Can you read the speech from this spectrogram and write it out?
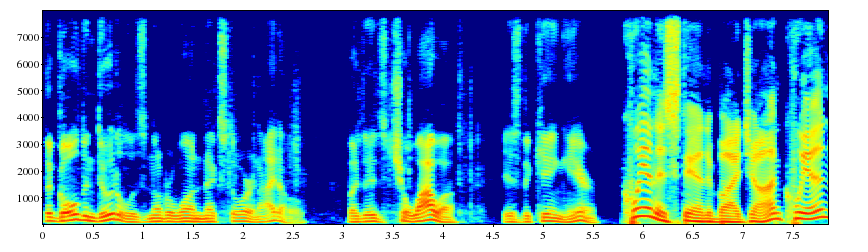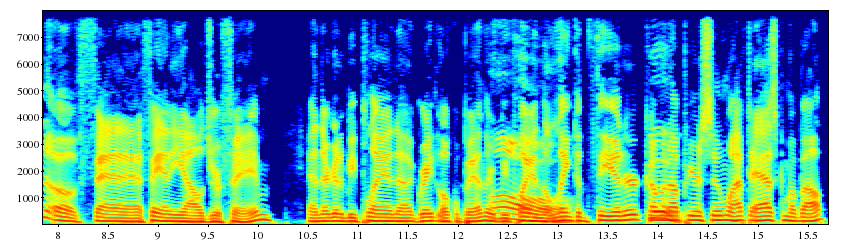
The Golden Doodle is number one next door in Idaho. But it's Chihuahua is the king here. Quinn is standing by, John. Quinn of Fa- Fanny Alger fame. And they're going to be playing a great local band. They're going to be playing the Oh, Lincoln Theater coming good. up here soon. We'll have to ask him about.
